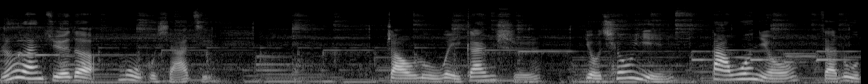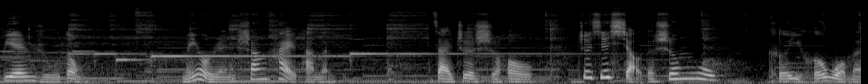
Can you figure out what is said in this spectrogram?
仍然觉得目不暇接。朝露未干时，有蚯蚓。大蜗牛在路边蠕动，没有人伤害它们。在这时候，这些小的生物可以和我们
